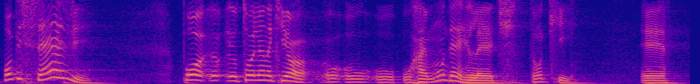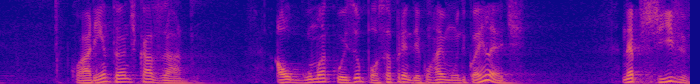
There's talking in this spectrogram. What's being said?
Observe. Pô, eu estou olhando aqui, ó, o, o, o Raimundo e a Erlete estão aqui. É, 40 anos de casado. Alguma coisa eu posso aprender com o Raimundo e com a Erlete. Não é possível.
